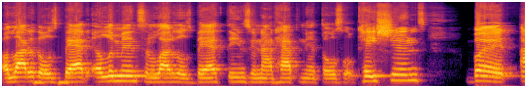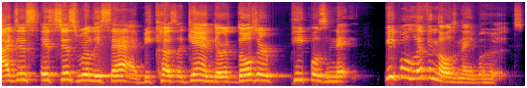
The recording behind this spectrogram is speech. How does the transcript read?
a lot of those bad elements and a lot of those bad things are not happening at those locations. But I just, it's just really sad because again, there, those are people's, people live in those neighborhoods.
